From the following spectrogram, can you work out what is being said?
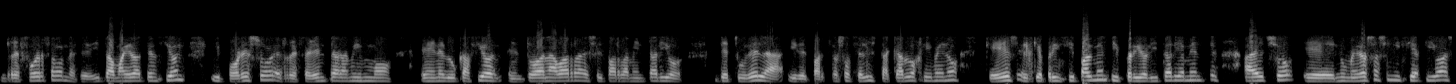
refuerzo, necesita mayor atención y por eso el referente ahora mismo en educación en toda Navarra es el parlamentario de Tudela y del Partido Socialista, Carlos Jimeno, que es el que principalmente y prioritariamente ha hecho eh, numerosas iniciativas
